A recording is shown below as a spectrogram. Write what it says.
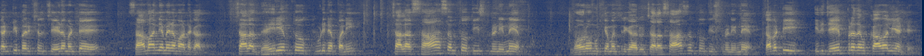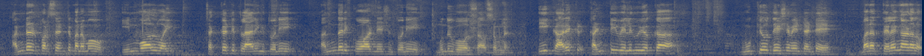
కంటి పరీక్షలు చేయడం అంటే సామాన్యమైన మాట కాదు. చాలా ధైర్యంతో కూడిన పని చాలా సాహసంతో తీసుకున్న నిర్ణయం. గౌరవ ముఖ్యమంత్రి గారు చాలా సాహసంతో తీసుకున్న నిర్ణయం. కాబట్టి ఇది జయప్రదం కావాలి అంటే హండ్రెడ్ పర్సెంట్ మనము ఇన్వాల్వ్ అయి చక్కటి ప్లానింగ్తోని అందరి కోఆర్డినేషన్తోని ముందుకు పోవాల్సిన అవసరం ఉన్నది. ఈ కార్యక్ర కంటి వెలుగు యొక్క ముఖ్యోద్దేశం ఏంటంటే మన తెలంగాణలో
